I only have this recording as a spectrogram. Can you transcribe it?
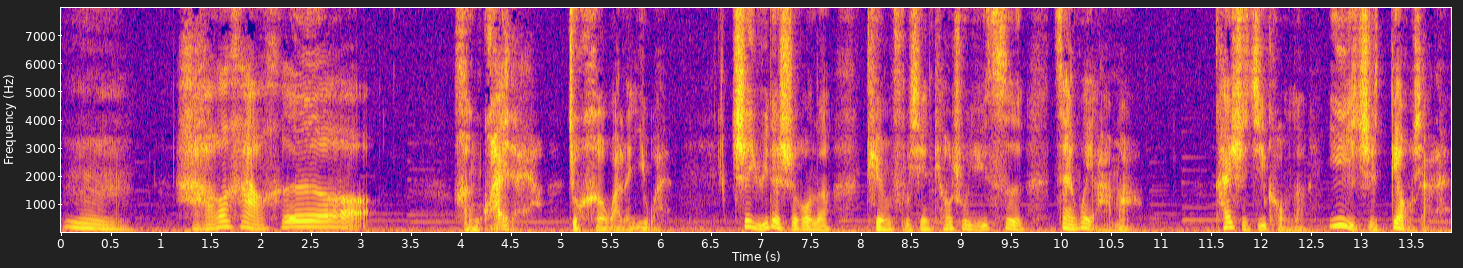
嗯，好好喝哦。”很快的呀，就喝完了一碗。吃鱼的时候呢，天福先挑出鱼刺，再喂阿妈。开始几口呢，一直掉下来。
